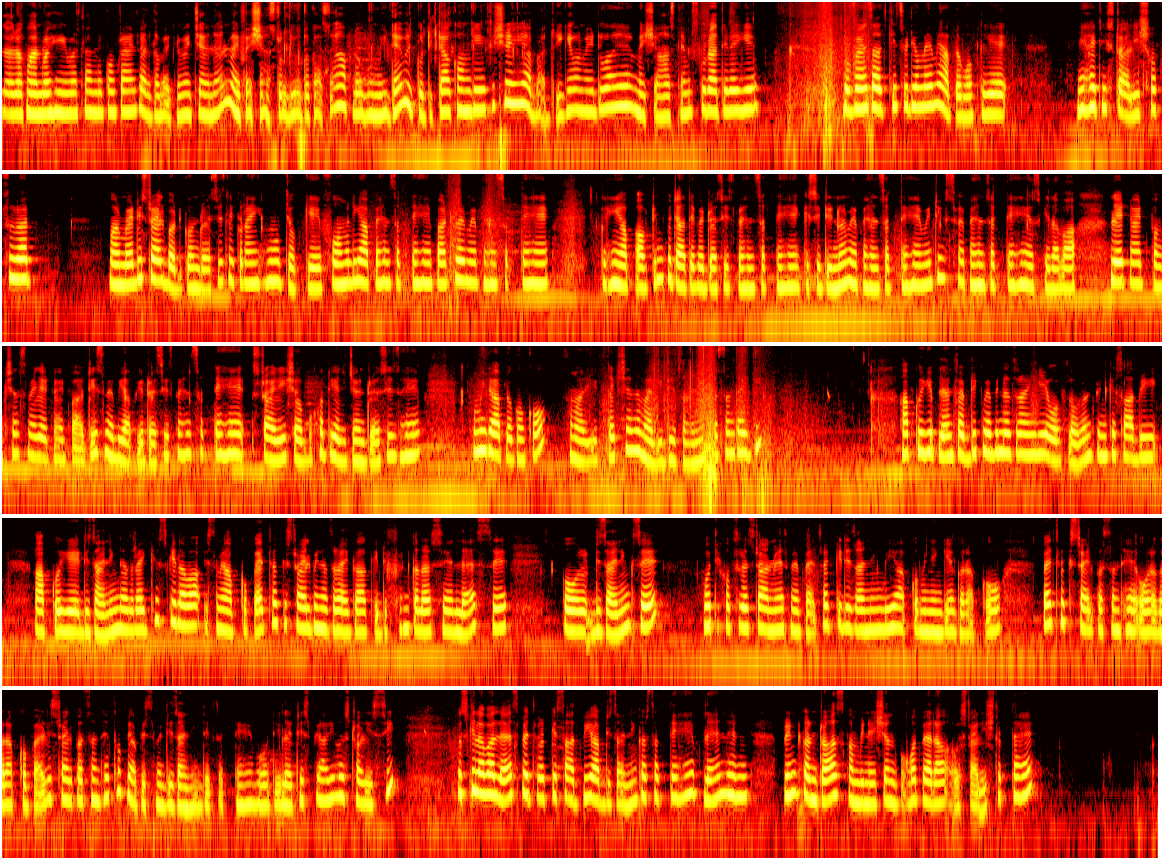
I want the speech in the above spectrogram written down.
रहीम। अस्सलाम friends, welcome back to my channel my fashion studio. तो कैसे हैं आप लोग? उम्मीद है बिल्कुल ठीक ठाक होंगे। खुश रहिए, आबाद रहिए और मेरी दुआ है। हमेशा हँसते मुस्कुराते रहिए। तो फ्रेंड्स, आज की इस वीडियो में मैं आप लोगों के लिए नहायत ही स्टाइलिश, खूबसूरत मरमेड स्टाइल बॉडीकॉन ड्रेसेस लेकर आई हूँ, जो कि फॉर्मली आप पहन सकते हैं, पार्टवेयर में पहन सकते हैं। कहीं आप आउटिंग पर जाते हुए ड्रेसेस पहन सकते हैं, किसी डिनर में पहन सकते हैं मीटिंग्स में पहन सकते हैं, उसके अलावा लेट नाइट फ़ंक्शंस में लेट नाइट पार्टीज़ में भी आप ये ड्रेसेस पहन सकते हैं। स्टाइलिश और बहुत ही एलिजेंट ड्रेसेस हैं। उम्मीद है आप लोगों को हमारी कलेक्शन हमारी डिज़ाइनिंग पसंद आएगी। आपको ये प्लेन फैब्रिक में भी नज़र आएँगे और फ्लोरल प्रिंट के साथ भी आपको ये डिज़ाइनिंग नज़र आएगी। इसके अलावा इसमें आपको पैचवर्क स्टाइल भी नज़र आएगा कि डिफरेंट कलर से लेस से और डिज़ाइनिंग से। बहुत ही खूबसूरत स्टाइल में इसमें पैचवर्क की डिज़ाइनिंग भी आपको मिलेंगी अगर आपको पैचवर्क स्टाइल पसंद है और अगर आपको बैड स्टाइल पसंद है तो भी आप इसमें डिज़ाइनिंग देख सकते हैं। बहुत ही लेटेस्ट प्यारी और स्टाइलिश सी। उसके अलावा लेस पैचवर्क के साथ भी आप डिज़ाइनिंग कर सकते हैं। Plain and print contrast combination बहुत प्यारा और स्टाइलिश लगता है।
